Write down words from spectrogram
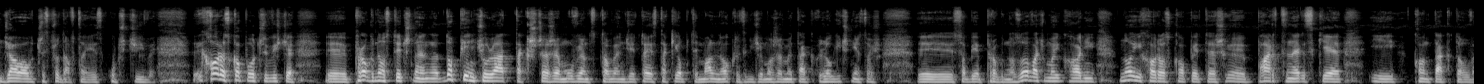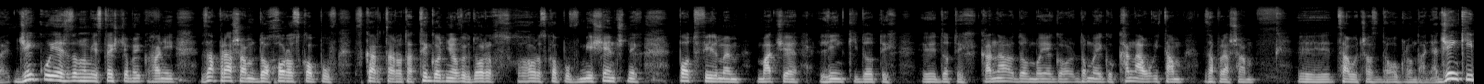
działał, czy sprzedawca jest uczciwy. Horoskopy oczywiście y, prognostyczne, no, do 5 lat, tak szczerze mówiąc, to będzie, to jest taki optymalny okres, gdzie możemy tak logicznie coś y, sobie prognozować, moi kochani. No i horoskopy też y, partnerskie i kontaktowe. Dziękuję, że ze mną jesteście, moi kochani. Zapraszam do horoskopów z kart Tarota tygodniowych, do horo- horoskopów miesięcznych. Pod filmem macie linki do tych, y, do tych kanałów, do mojego, do mojego kanału i tam zapraszam y, cały czas do oglądania. Dzięki,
